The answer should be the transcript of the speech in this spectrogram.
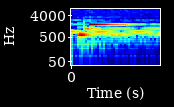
Bye.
